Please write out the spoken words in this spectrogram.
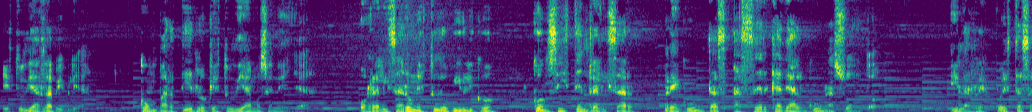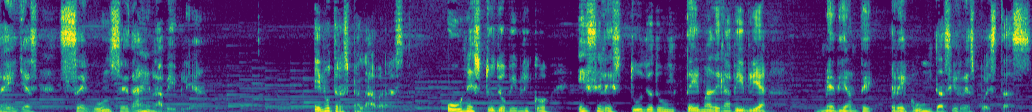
Estudiar la Biblia compartir lo que estudiamos en ella o realizar un estudio bíblico consiste en realizar preguntas acerca de algún asunto y las respuestas a ellas según se da en la Biblia. En otras palabras, un estudio bíblico es el estudio de un tema de la Biblia mediante preguntas y respuestas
